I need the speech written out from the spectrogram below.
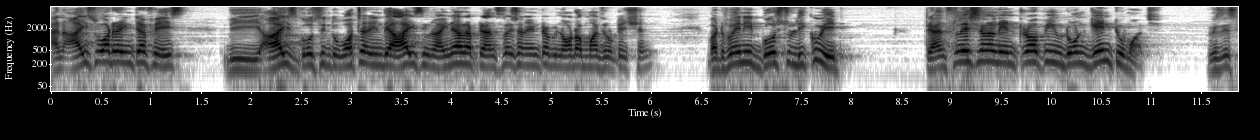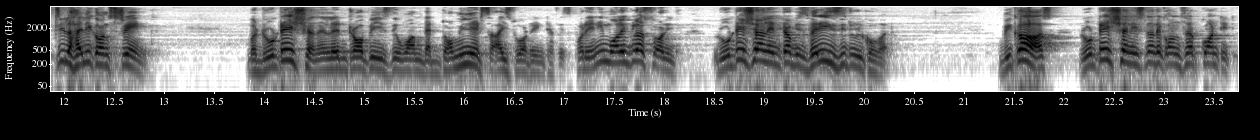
and ice water interface the ice goes into water. In the ice you know either have translation entropy not of much rotation. But when it goes to liquid translational entropy you do not gain too much because it is still highly constrained. But rotational entropy is the one that dominates ice water interface. For any molecular solid rotational entropy is very easy to recover because rotation is not a conserved quantity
